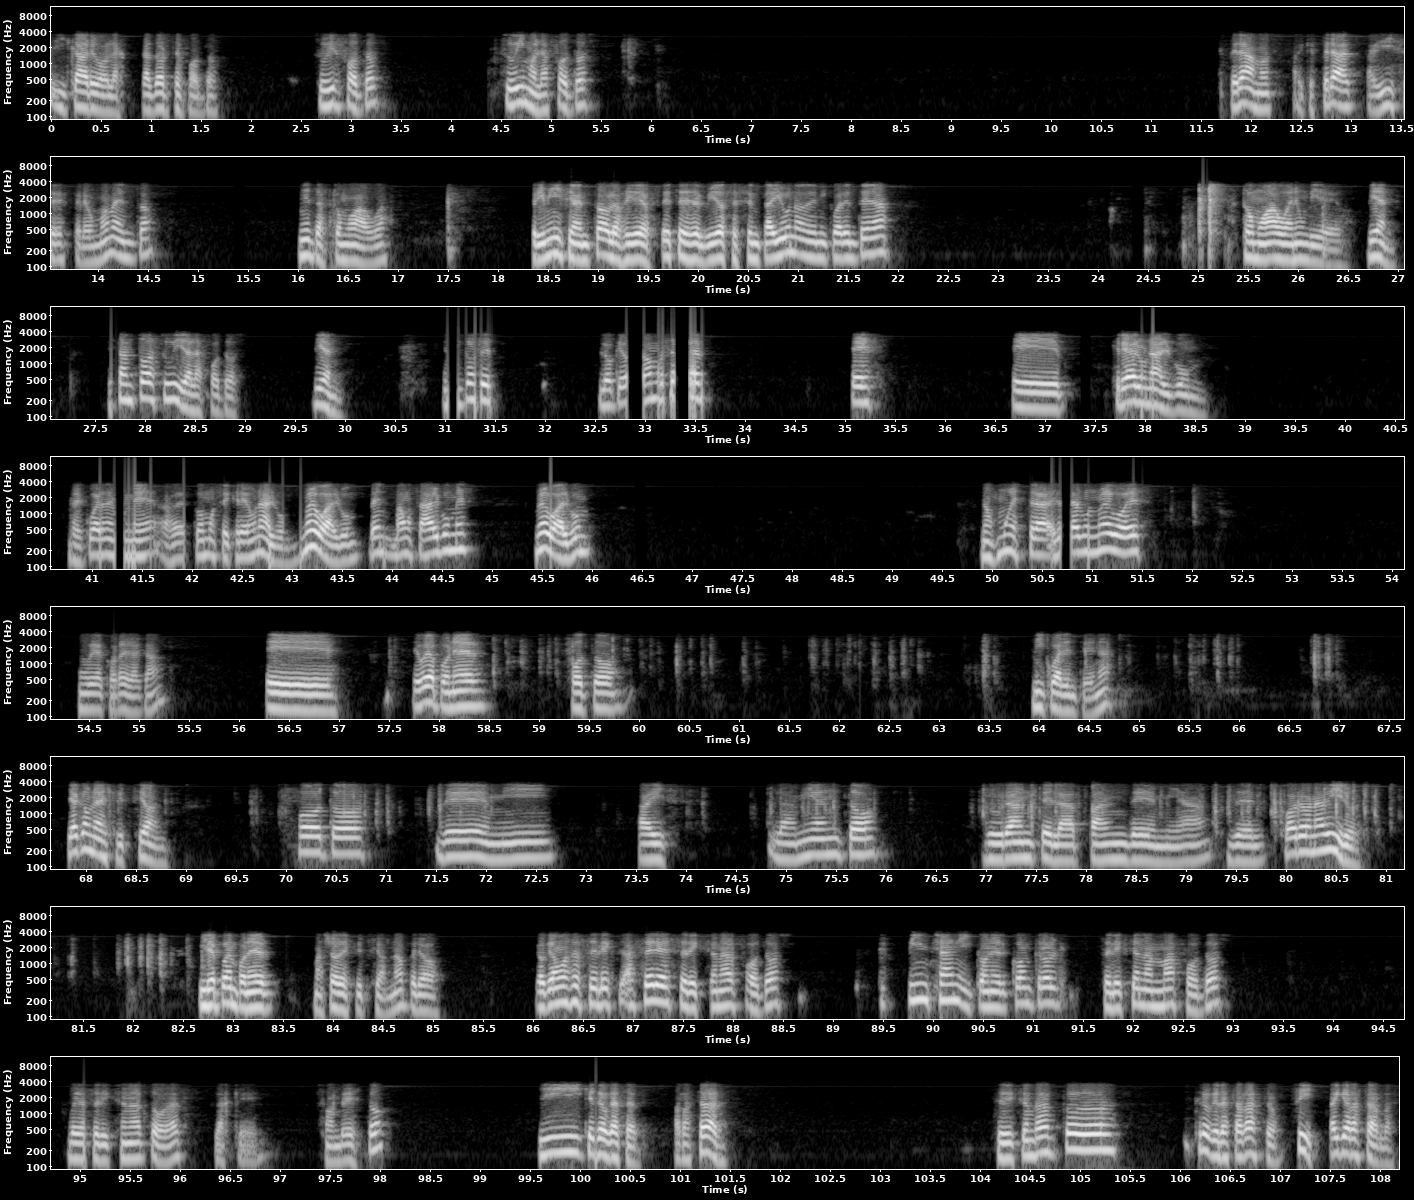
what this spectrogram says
y cargo las 14 fotos. Subir fotos. Subimos las fotos. Esperamos, hay que esperar, ahí dice, espera un momento. Mientras tomo agua. Primicia en todos los videos. Este es el video 61 de mi cuarentena. Tomo agua en un video. Bien. Están todas subidas las fotos. Bien. Entonces, lo que vamos a hacer es eh, crear un álbum. Recuérdenme, a ver, cómo se crea un álbum. Nuevo álbum. Ven, vamos a álbumes. Nuevo álbum. Nos muestra, el álbum nuevo es... Me voy a correr acá eh, le voy a poner foto mi cuarentena. Y acá una descripción. Fotos de mi aislamiento durante la pandemia del coronavirus. Y le pueden poner mayor descripción, ¿no? Pero lo que vamos a hacer es seleccionar fotos. Pinchan y con el control seleccionan más fotos. Voy a seleccionar todas las que son de esto. ¿Y qué tengo que hacer? Arrastrar. Seleccionar todos. Creo que las arrastro. Sí, hay que arrastrarlas.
